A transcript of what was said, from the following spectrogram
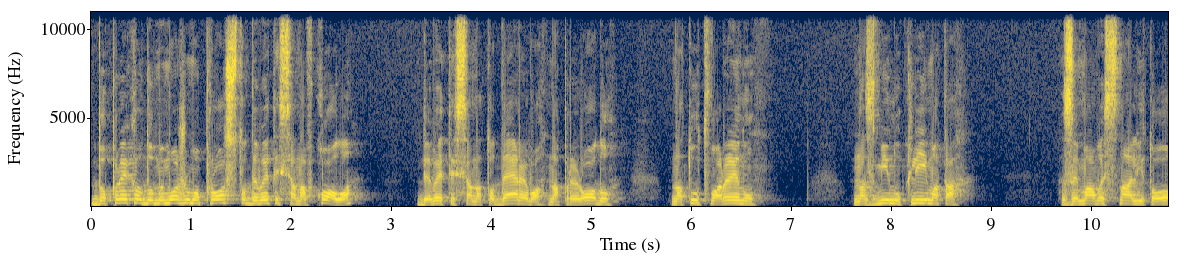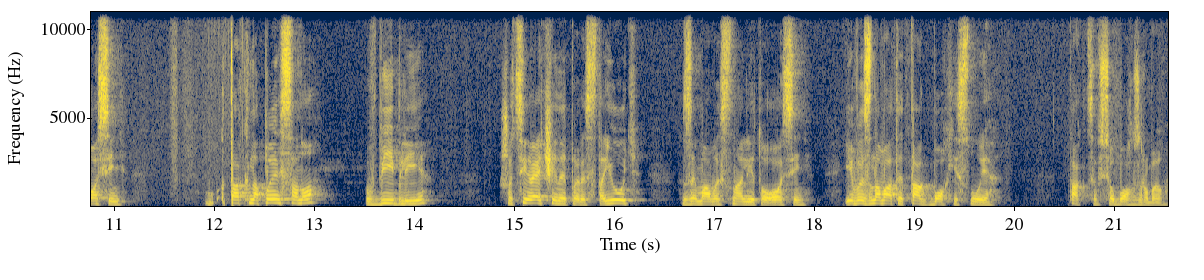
До прикладу, ми можемо просто дивитися навколо, дивитися на то дерево, на природу, на ту тварину, на зміну клімата, зима, весна, літо, осінь. Так написано в Біблії, що ці речі не перестають зима, весна, літо, осінь. І визнавати так Бог існує. Так, це все Бог зробив.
